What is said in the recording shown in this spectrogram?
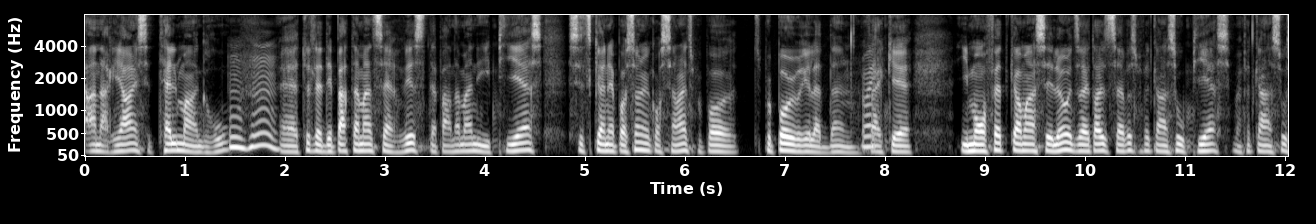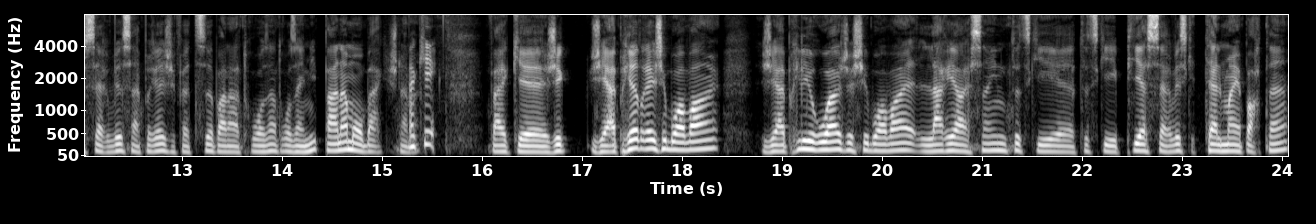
en arrière, c'est tellement gros. Euh, tout le département de service, le département des pièces. Si tu connais pas ça dans un concessionnaire, tu peux pas, tu peux pas œuvrer là-dedans. là. Ouais. Fait que, ils m'ont fait commencer là. Le directeur du service m'a fait commencer aux pièces, m'a fait commencer au service. Après, j'ai fait ça pendant trois ans, trois ans et demi, pendant mon bac, justement. OK. Fait que euh, j'ai, appris à travailler chez Boisvert. J'ai appris les rouages de chez Boisvert, l'arrière-scène, tout ce qui est, tout ce qui est pièces-service, qui est tellement important.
